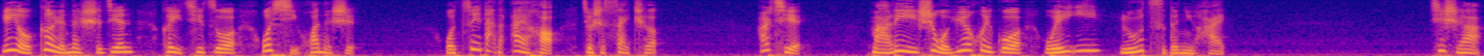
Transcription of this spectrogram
也有个人的时间可以去做我喜欢的事。我最大的爱好就是赛车，而且，玛丽是我约会过唯一如此的女孩。其实啊，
